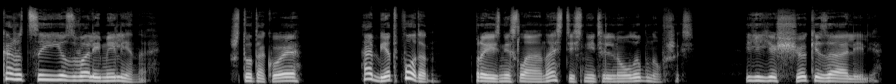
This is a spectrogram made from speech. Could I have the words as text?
Кажется, ее звали Милена. «Что такое?» «Обед подан», — произнесла она, стеснительно улыбнувшись. Ее щеки заолели.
